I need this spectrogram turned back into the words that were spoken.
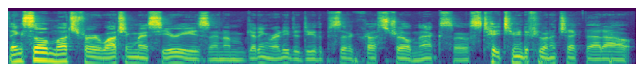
thanks so much for watching my series and I'm getting ready to do the Pacific Crest Trail next, so stay tuned if you want to check that out.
